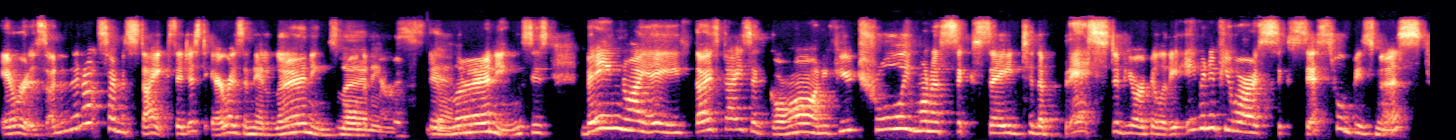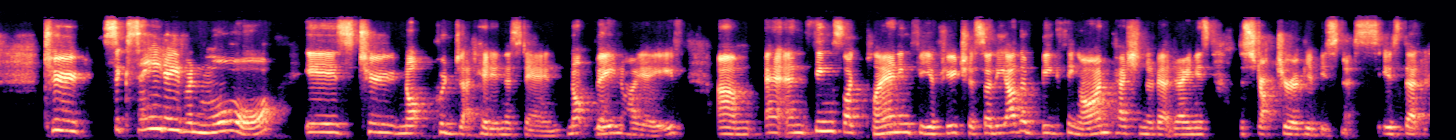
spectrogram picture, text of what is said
errors, I and they're not so mistakes; they're just errors, and they're learnings. Learnings. They're yeah. learnings. Is being naive. Those days are gone. If you truly want to succeed to the best of your ability, even if you are a successful business, to succeed even more is to not put that head in the stand, not be naive, um, and, and, things like planning for your future. So the other big thing I'm passionate about, Jane, is the structure of your business. Is that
